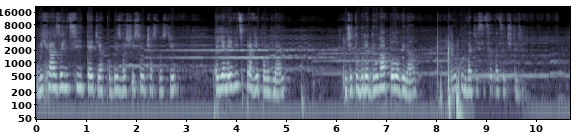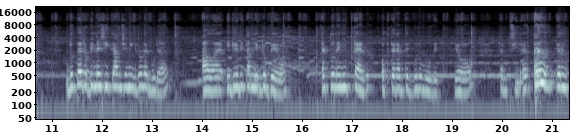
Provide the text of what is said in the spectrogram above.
vycházející teď jakoby z vaší současnosti, je nejvíc pravděpodobné, že to bude druhá polovina roku 2024. Do té doby neříkám, že nikdo nebude, ale i kdyby tam někdo byl, tak to není ten, o kterém teď budu mluvit, jo. Ten, přijde, ten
